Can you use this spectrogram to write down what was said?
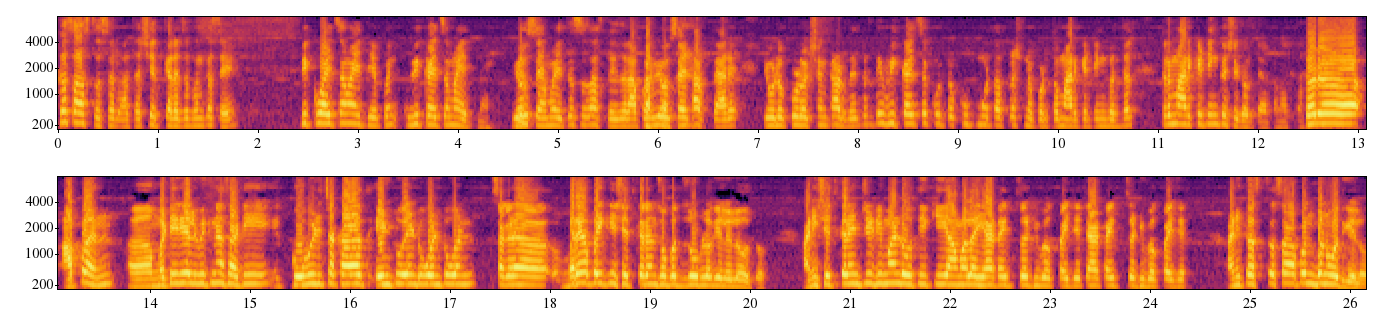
कसं असतं सर? आता शेतकऱ्याचं पण कसं आहे? पिकवायचं माहितीये पण विकायचं माहीत नाही. व्यवसायामध्ये तसंच असतंय. जर आपण व्यवसाय टाकतोय अरे एवढं प्रोडक्शन काढतोय तर ते विकायचं कुठं? खूप मोठा प्रश्न पडतो मार्केटिंगबद्दल. तर मार्केटिंग कसे करतोय आपण आता? तर अं, आपण मटेरियल विकण्यासाठी कोविडच्या काळात end to end one to one सगळ्या बऱ्यापैकी शेतकऱ्यांसोबत जोडलं गेलेलो होतो. आणि शेतकऱ्यांची डिमांड होती की आम्हाला ह्या टाईपचं ठिबक पाहिजे त्या टाईपचं ठिबक पाहिजे. आणि तस तसं आपण बनवत गेलो.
